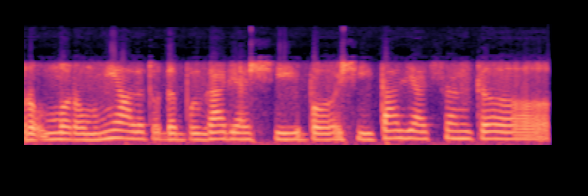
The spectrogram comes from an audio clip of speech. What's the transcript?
Ro- România, alături de Bulgaria și, bă, și Italia, sunt, uh,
